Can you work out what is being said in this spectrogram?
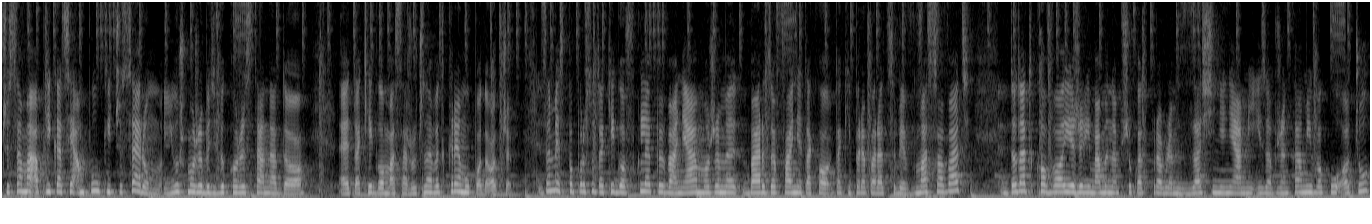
czy sama aplikacja ampułki czy serum już może być wykorzystana do e, takiego masażu, czy nawet kremu pod oczy. Zamiast po prostu takiego wklepywania, możemy bardzo fajnie taki preparat sobie wmasować. Dodatkowo, jeżeli mamy na przykład problem z zasinieniami i z obrzękami wokół oczu,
